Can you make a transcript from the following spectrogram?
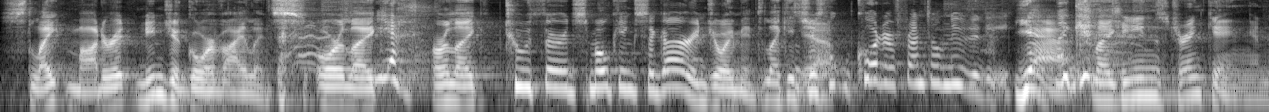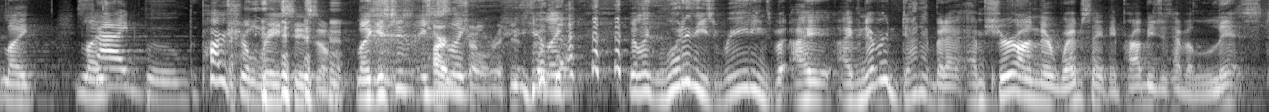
slight moderate ninja gore violence or like Yeah. or like two thirds smoking cigar enjoyment. Like it's just Quarter frontal nudity. yeah, Like, like teens drinking and like like side boob. partial racism. like it's just it's just like Partial racism. you're like you're like what are these ratings? But I I've never done it, but I, I'm sure on their website they probably just have a list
